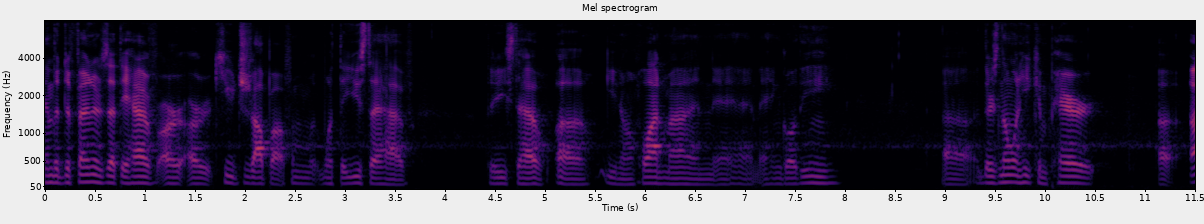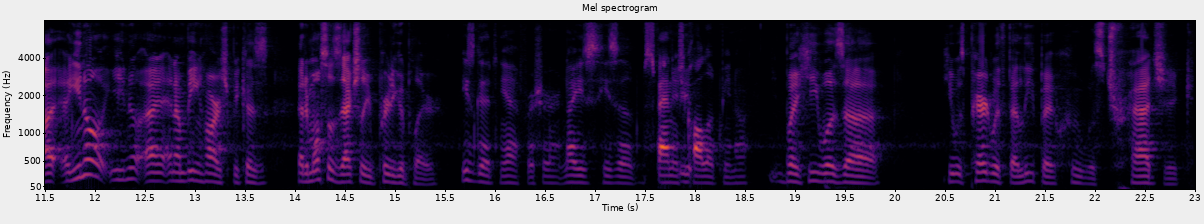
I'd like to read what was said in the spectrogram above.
and the defenders that they have are, are huge drop off from what they used to have. They used to have, uh, you know, Juanma and and, and Godin. Uh, there's no one he compare. Uh, uh, you know, you know, I, and I'm being harsh because Hermoso is actually a pretty good player. He's good. Yeah, for sure. No, he's he's a Spanish call up. You know. but he was uh he was paired with Felipe who was tragic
